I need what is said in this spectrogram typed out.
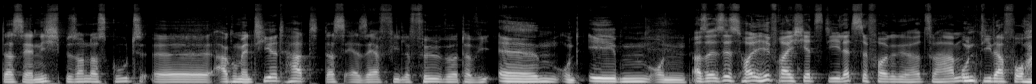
dass er nicht besonders gut äh, argumentiert hat, dass er sehr viele Füllwörter wie ähm und eben und, Also es ist hilfreich, jetzt die letzte Folge gehört zu haben. und die davor.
